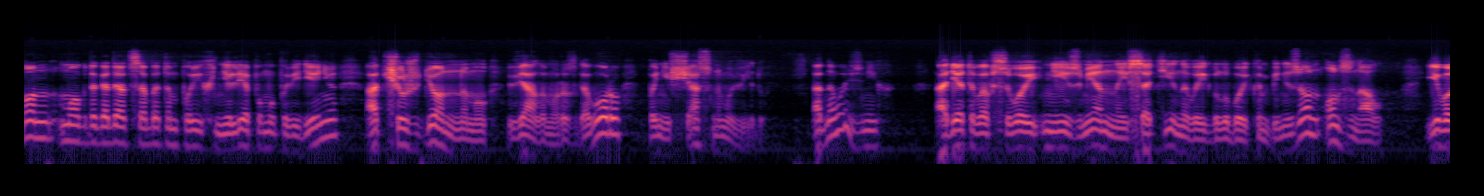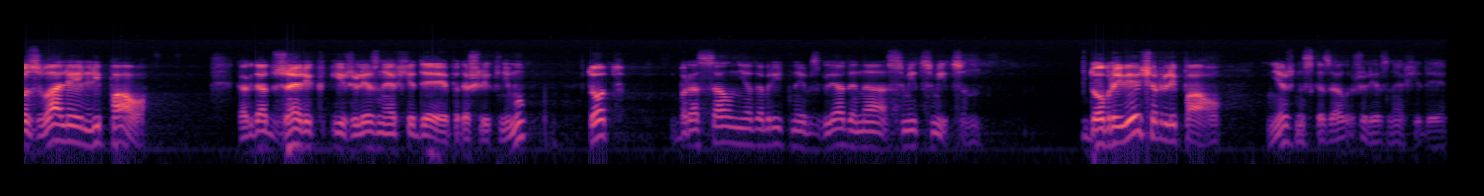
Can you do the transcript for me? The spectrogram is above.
Он мог догадаться об этом по их нелепому поведению, отчужденному вялому разговору, по несчастному виду. Одного из них, одетого в свой неизменный сатиновый голубой комбинезон, он знал. Его звали Липао. Когда Джерик и Железная орхидея подошли к нему, тот бросал неодобрительные взгляды на Смит Смитсон. "Добрый вечер, Липао", нежно сказала Железная орхидея.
